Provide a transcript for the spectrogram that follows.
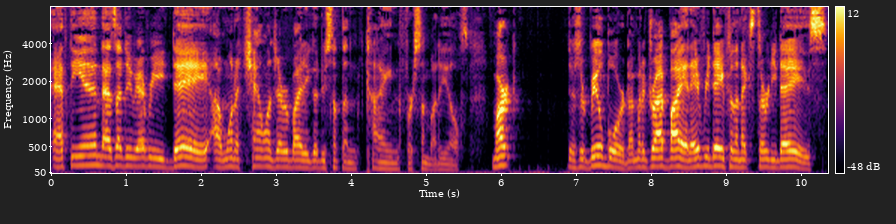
at the end, as I do every day, I want to challenge everybody to go do something kind for somebody else. Mark, there's a billboard. I'm going to drive by it every day for the next 30 days.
